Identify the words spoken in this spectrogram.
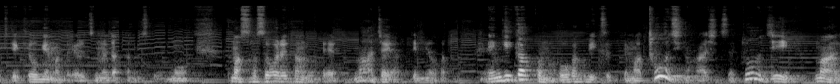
きて狂言またやるつもりだったんですけども、まあ誘われたので、まあじゃあやってみようかと。演劇学校の合格率ってまあ当時の話ですね。当時、まあ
